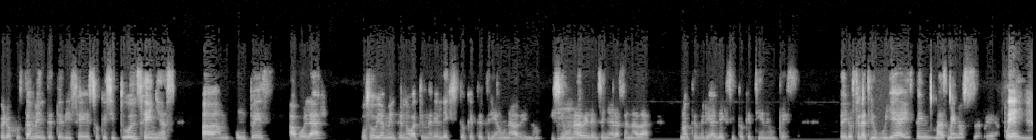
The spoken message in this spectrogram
pero justamente te dice eso, que si tú enseñas a un pez a volar, pues obviamente no va a tener el éxito que tendría un ave, ¿no? Y si a un ave le enseñaras a nadar, no tendría el éxito que tiene un pez. Pero se le atribuye a este más o menos eh, por ahí.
